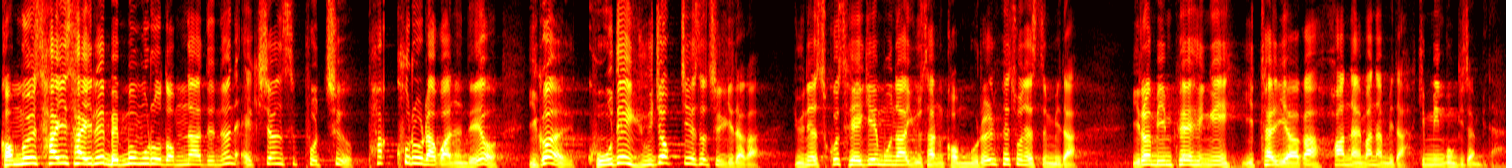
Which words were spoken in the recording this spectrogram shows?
건물 사이사이를 맨몸으로 넘나드는 액션 스포츠 파쿠르라고 하는데요. 이걸 고대 유적지에서 즐기다가 유네스코 세계문화유산 건물을 훼손했습니다. 이런 민폐 행위 이탈리아가 화날 만 합니다. 김민공 기자입니다.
